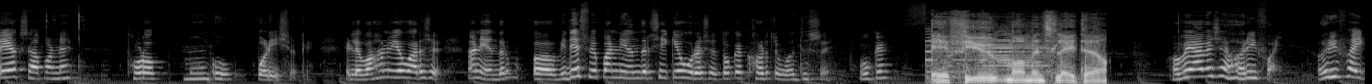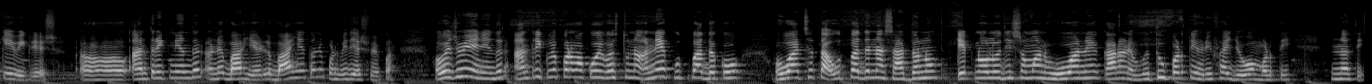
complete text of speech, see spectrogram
ટેક્સ આપણને થોડોક મોંઘો પડી શકે. એટલે વાહન વ્યવહાર છે આની અંદર વિદેશ વેપારની અંદર શી કેવું રહેશે તો કે ખર્ચ વધશે. Okay? A few moments later હવે આવે છે હરીફાઈ. હરીફાઈ કેવી રહેશે? આંતરિકની અંદર અને બાહ્ય, એટલે બાહ્ય તો નહીં, પણ વિદેશ વેપાર. હવે જોઈએ એની અંદર, આંતરિક વેપારમાં કોઈ વસ્તુના અનેક ઉત્પાદકો હોવા છતાં ઉત્પાદનના સાધનો, ટેકનોલોજી સમાન હોવાને કારણે વધુ પડતી હરીફાઈ જોવા મળતી નથી.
